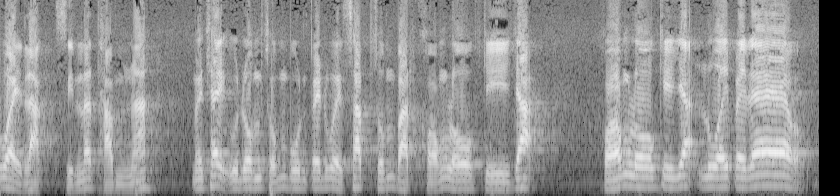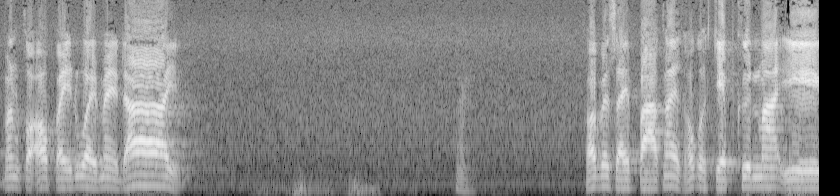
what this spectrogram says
ด้วยหลักศีลธรรมนะ ไม่ใช่อุดมสมบูรณ์ไปด้วยทรัพย์สมบัติของโลกียะ ของโลกียะรวยไปแล้ว มันก็เอาไปด้วยไม่ได้เขาไปใส่ปากให้เขาก็เก็บคืนมาอีก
